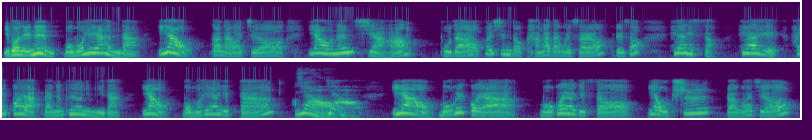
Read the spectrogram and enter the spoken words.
이번에는 뭐뭐 해야 한다. 要가 나왔죠. 要는 想 보다 훨씬 더 강하다고 했어요. 그래서 해야겠어, 해야 해, 할 거야 라는 표현입니다. 야오, 뭐뭐 해야겠다. 야오. 야오, 먹을 거야, 먹어야겠어. 야오, 吃 라고 하지요.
